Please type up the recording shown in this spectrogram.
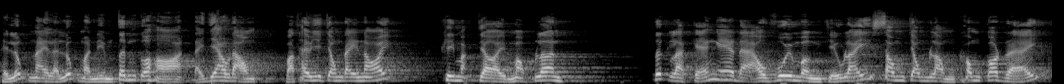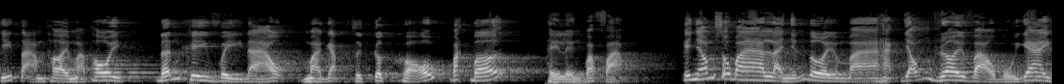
thì lúc này là lúc mà niềm tin của họ đã dao động và theo như trong đây nói, khi mặt trời mọc lên tức là kẻ nghe đạo vui mừng chịu lấy xong trong lòng không có rễ chỉ tạm thời mà thôi đến khi vì đạo mà gặp sự cực khổ, bắt bớ, thì liền vấp phạm. Cái nhóm số 3 là những người mà hạt giống rơi vào bụi gai.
